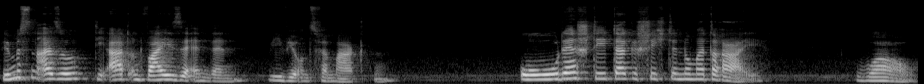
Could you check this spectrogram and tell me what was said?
Wir müssen also die Art und Weise ändern, wie wir uns vermarkten. Oder steht da Geschichte Nummer 3? Wow,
